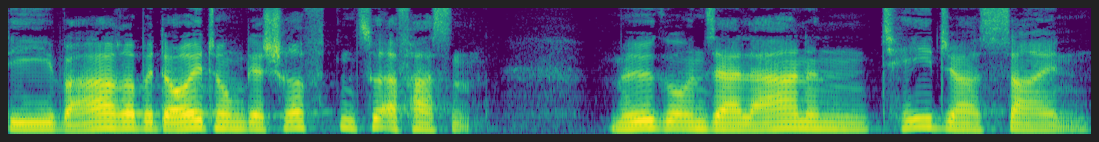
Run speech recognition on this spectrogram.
die wahre Bedeutung der Schriften zu erfassen. Möge unser Lernen Tejas sein,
